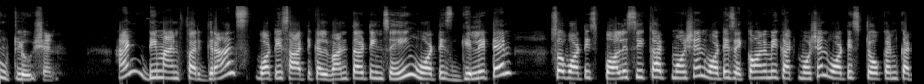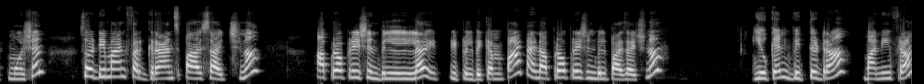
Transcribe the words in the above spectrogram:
inclusion and demand for grants. What is Article 113 saying? What is guillotine? So what is policy cut motion? What is economy cut motion? What is token cut motion? So demand for grants pass ஆச்சுன்னா appropriation bill it, it will become a part and appropriation bill pass ஆச்சுன்னா you can withdraw money from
